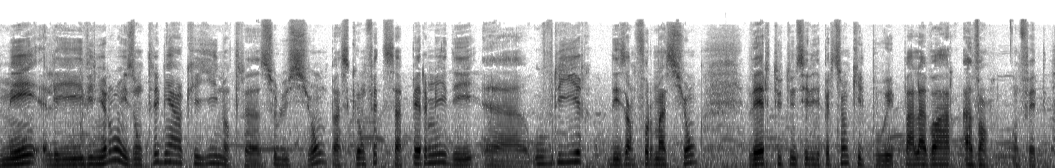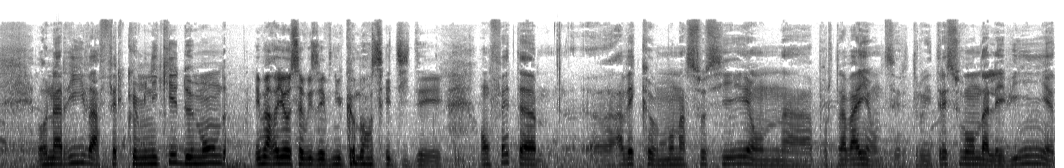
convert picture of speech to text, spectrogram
mais les vignerons, ils ont très bien accueilli notre solution parce qu'en fait, ça permet d'ouvrir euh, des informations vers toute une série de personnes qui ne pouvaient pas l'avoir avant, en fait. On arrive à faire communiquer deux mondes et Mario, ça vous est venu comment cette idée? En fait, euh, avec mon associé, on a, pour travailler, on s'est retrouvé très souvent dans les vignes.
